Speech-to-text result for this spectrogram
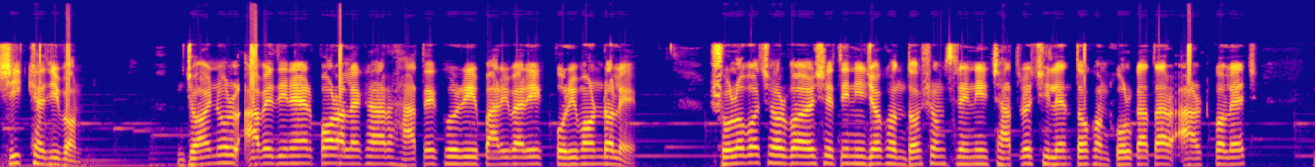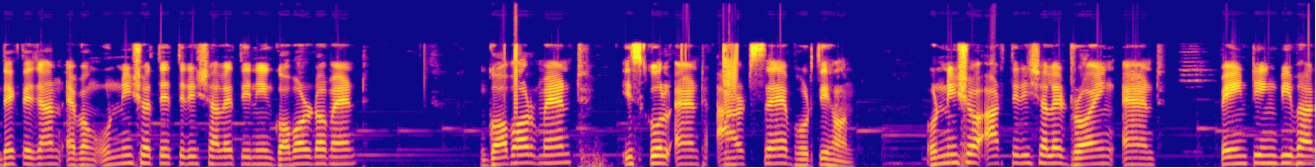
শিক্ষা জীবন। জয়নুল আবেদিনের পড়ালেখার হাতে খড়ি পারিবারিক পরিমণ্ডলে ষোলো বছর বয়সে তিনি যখন দশম শ্রেণির ছাত্র ছিলেন, তখন কলকাতার আর্ট কলেজ দেখতে যান এবং উনিশশো তেত্রিশ সালে তিনি গভর্নমেন্ট গভর্নমেন্ট স্কুল অ্যান্ড আর্টসে ভর্তি হন। উনিশশো আটত্রিশ সালে ড্রয়িং অ্যান্ড পেইন্টিং বিভাগ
